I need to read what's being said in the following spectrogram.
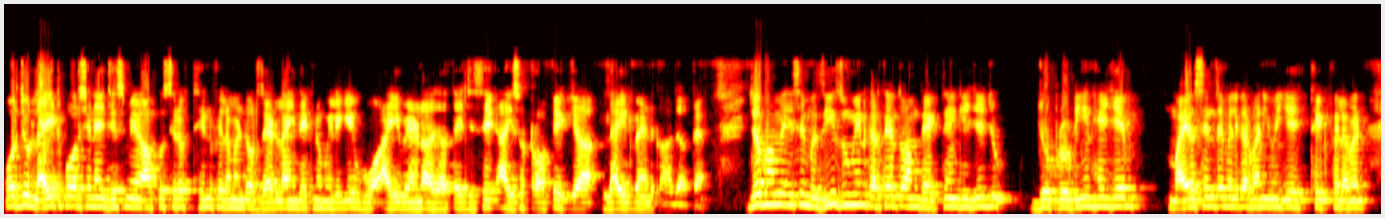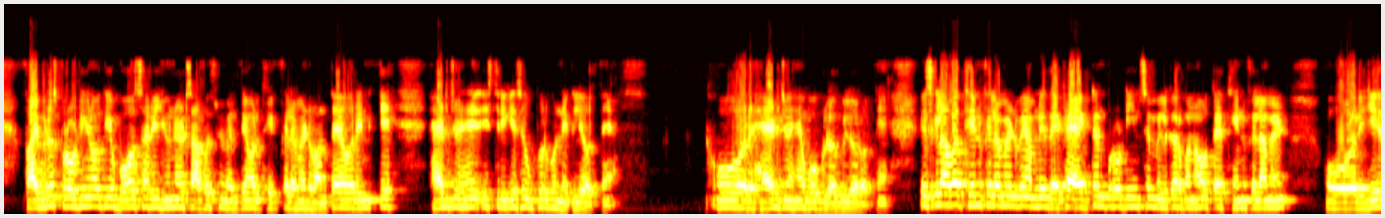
और जो लाइट पोर्शन है, जिसमें आपको सिर्फ़ थिन फिलामेंट और जेड लाइन देखने को मिलेगी, वो आई बैंड आ जाता है, जिसे आइसोट्रॉफिक या लाइट बैंड कहा जाता है। जब हम इसे मजीद जूम इन करते हैं तो हम देखते हैं कि ये जो जो प्रोटीन है, ये मायोसिन से मिलकर बनी हुई है थिक फिलामेंट फाइब्रस प्रोटीन होती है, बहुत सारे यूनिट्स आपस में मिलते हैं और थिक फिलामेंट बनता है और इनके हेड जो है, इस तरीके से ऊपर को निकले होते हैं और हेड जो है, वो ग्लोबुलर होते हैं। इसके अलावा थिन फिलामेंट में हमने देखा एक्टिन प्रोटीन से मिलकर बना होता है थिन फिलामेंट और ये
